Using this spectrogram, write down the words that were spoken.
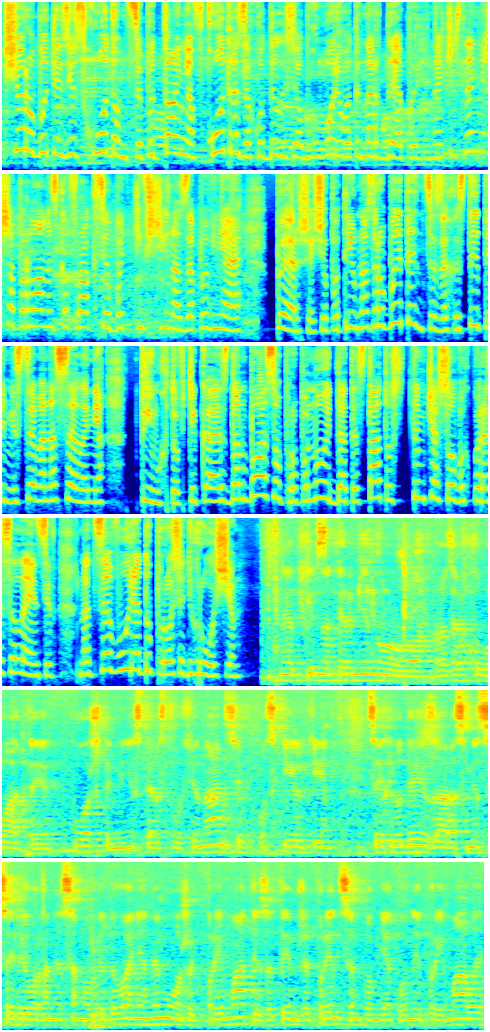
Що робити зі сходом? Це питання вкотре заходилися обговорювати нардепи. Найчисленніша парламентська фракція Батьківщина запевняє, перше, що потрібно зробити, це захистити місцеве населення. Тим, хто втікає з Донбасу, пропонують дати статус тимчасових переселенців. На це в уряду просять гроші. Необхідно терміново розрахувати кошти Міністерству фінансів, оскільки цих людей зараз місцеві органи самоврядування не можуть приймати за тим же принципом, як вони приймали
